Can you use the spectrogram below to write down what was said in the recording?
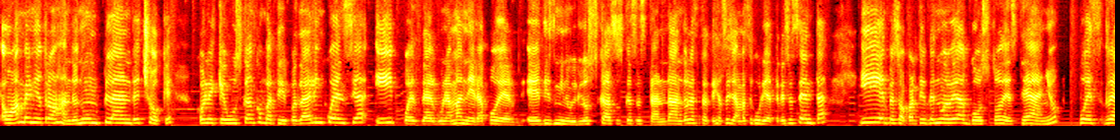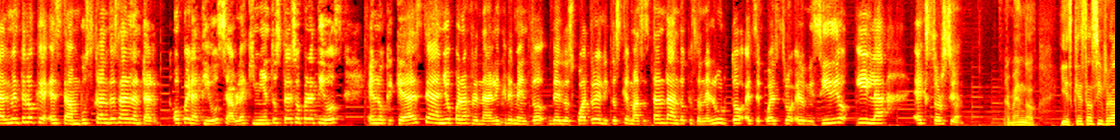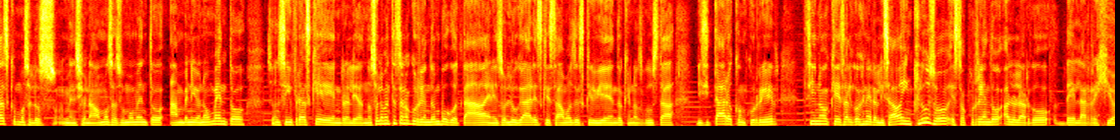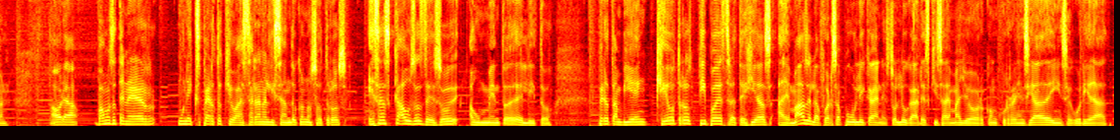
o han venido trabajando en un plan de choque con el que buscan combatir pues la delincuencia y pues de alguna manera poder eh, disminuir los casos que se están dando. La estrategia se llama Seguridad 360 y empezó a partir del 9 de agosto de este año. Pues realmente lo que están buscando es adelantar operativos, se habla de 503 operativos en lo que queda de este año para frenar el incremento de los cuatro delitos que más están dando, que son el hurto, el secuestro, el homicidio y la extorsión. Tremendo. Y es que estas cifras, como se los mencionábamos hace un momento, han venido en aumento. Son cifras que en realidad no solamente están ocurriendo en Bogotá, en esos lugares que estábamos describiendo, que nos gusta visitar o concurrir, sino que es algo generalizado. Incluso está ocurriendo a lo largo de la región. Ahora, vamos a tener un experto que va a estar analizando con nosotros esas causas de ese aumento de delito pero también qué otro tipo de estrategias, además de la fuerza pública en estos lugares quizá de mayor concurrencia de inseguridad,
